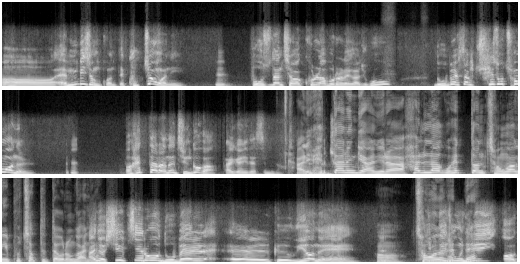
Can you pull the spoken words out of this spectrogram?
어 MB 정권 때 국정원이 음. 보수단체와 콜라보를 해가지고 노벨상 최소 총원을 음. 어, 했다라는 증거가 발견이 됐습니다. 아니 했다는 게 아니라 하려고 했던 정황이 포착됐다 그런 거 아니야? 아니요, 실제로 노벨 그 위원회에 어 청원을 김대중은 했대. 2대, 어,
